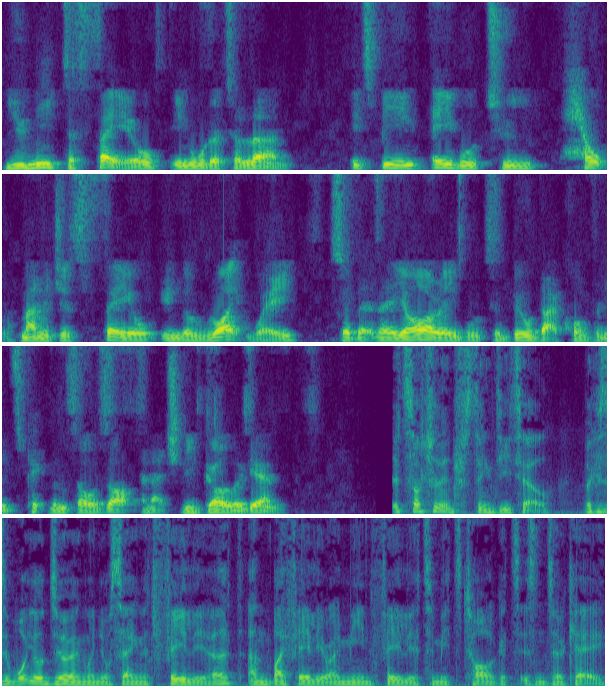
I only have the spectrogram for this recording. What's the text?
you need to fail in order to learn. It's being able to help managers fail in the right way so that they are able to build that confidence, pick themselves up and actually go again. It's such an interesting detail because of what you're doing when you're saying that failure, and by failure I mean failure to meet targets isn't okay,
